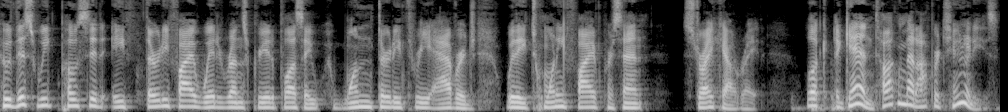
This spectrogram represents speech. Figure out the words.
who this week posted a 35 weighted runs created plus a 133 average with a 25% strikeout rate. Look, again, talking about opportunities.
